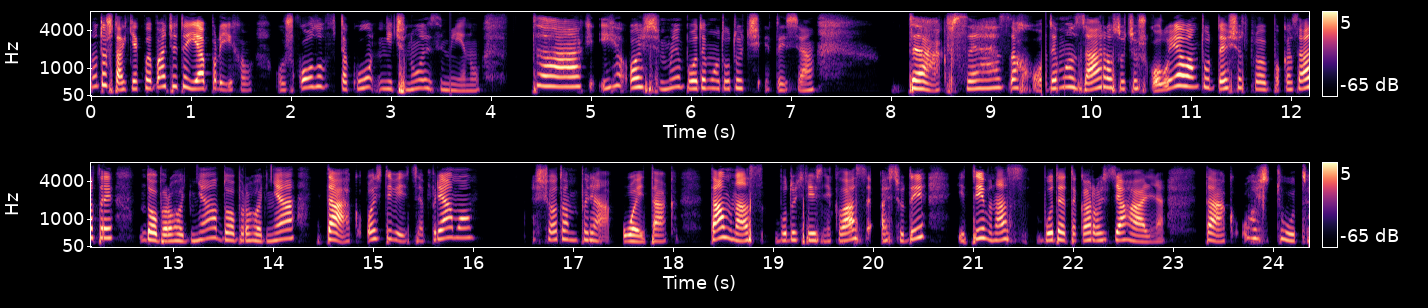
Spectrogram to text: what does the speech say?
Ну тож так, як ви бачите, я приїхав у школу в таку нічну зміну. Так, і ось ми будемо тут учитися. Так, все, заходимо зараз у цю школу. Я вам тут дещо спробую показати. Доброго дня, доброго дня. Так, ось дивіться, прямо. Що там прямо? Ой, так. Там в нас будуть різні класи, а сюди йти в нас буде така роздягальня. Так, ось тут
